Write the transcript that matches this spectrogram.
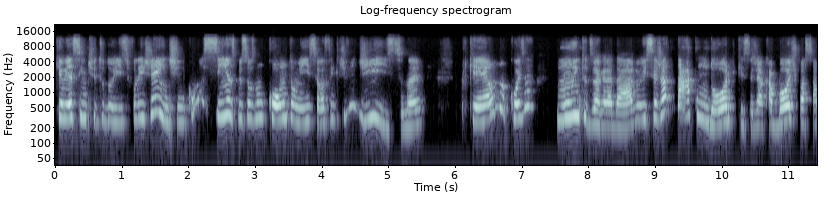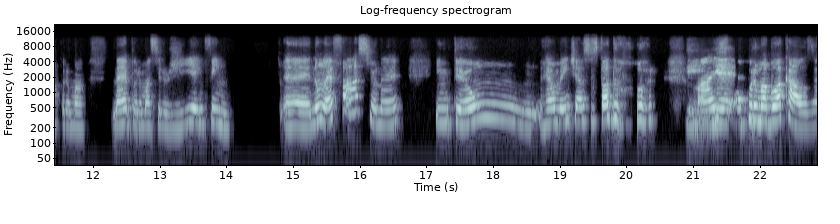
que eu ia sentir tudo isso. Eu falei, gente, como assim as pessoas não contam isso? Elas têm que dividir isso, né? Porque é uma coisa muito desagradável e você já tá com dor, porque você já acabou de passar por uma, né, por uma cirurgia, enfim, é, não é fácil, né? Então, realmente é assustador, Sim, mas é... é por uma boa causa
